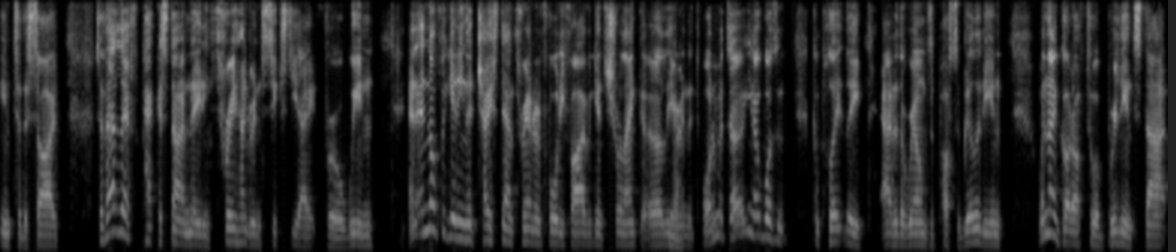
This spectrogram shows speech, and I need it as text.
into the side. So that left Pakistan needing 368 for a win. And, and not forgetting the chase down 345 against Sri Lanka earlier Yeah. in the tournament. So, you know, it wasn't completely out of the realms of possibility. And when they got off to a brilliant start,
